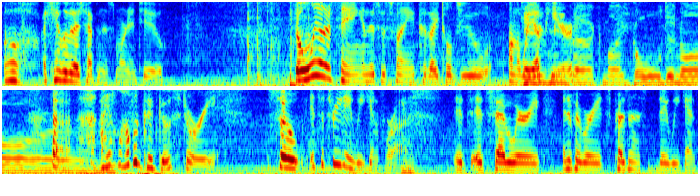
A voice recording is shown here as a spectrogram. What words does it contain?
Oh, I can't believe that just happened this morning too. The only other thing, and this is funny because I told you on the way up here. back my golden arm. I love a good ghost story. So it's a three day weekend for us. It's it's February, end of February. It's President's Day weekend,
